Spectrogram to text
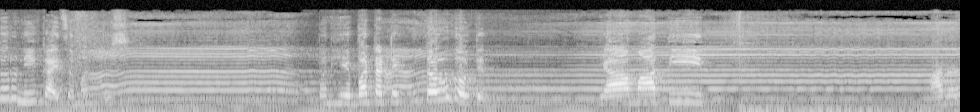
करून ऐकायचं म्हणतोस. पण हे बटाटे कुठं उगवते ह्या मातीत. अरे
